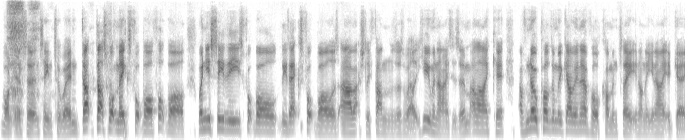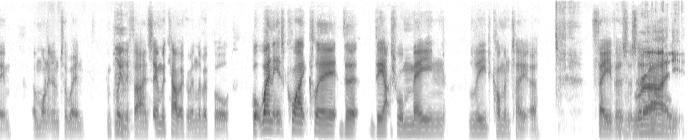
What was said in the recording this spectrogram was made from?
wanting a certain team to win. That that's what makes football football. When you see these football these ex-footballers are actually fans as well, it humanises them. I like it. I've no problem with Gary Neville commentating on a United game and wanting them to win. Completely fine. Same with Carragher in Liverpool. But when it's quite clear that the actual main lead commentator favours a certain outcome, Right.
